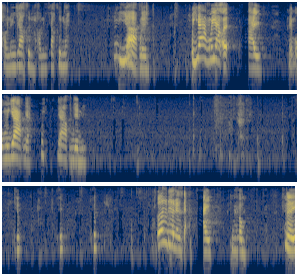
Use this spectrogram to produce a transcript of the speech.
คราวนี้ยากขึ้นคราวนี้ยากขึ้นไหมไม่ยากเลย ไม่ยากไม่ยากเอ้ยตายไหนบอกไม่ยากเนี่ยยากเย็นเออเดี๋ยวจะตายท่านผู้ชมเฮ้ย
